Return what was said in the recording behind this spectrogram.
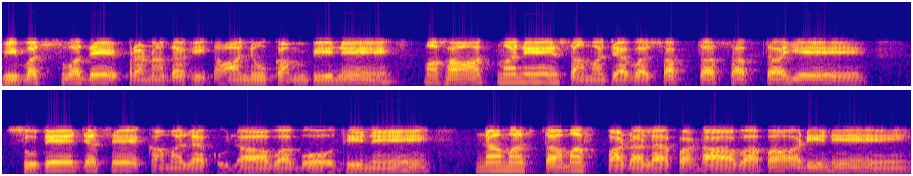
विवस्वदे प्रणदहितानुकम्पिने महात्मने समजवसप्तसप्तये सुतेजसे कमलकुलावबोधिने नमस्तमः पडलपडावपाडिने।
